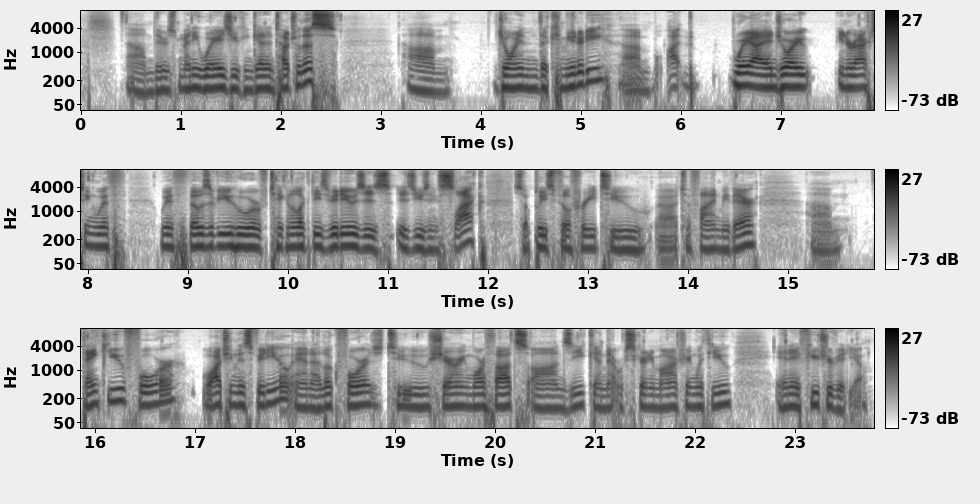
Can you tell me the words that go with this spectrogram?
Um, there's many ways you can get in touch with us. Um, join the community. Um, I, the way I enjoy interacting with with those of you who have taken a look at these videos is, is using Slack. So please feel free to, uh, to find me there. Um, thank you for watching this video, and I look forward to sharing more thoughts on Zeek and network security monitoring with you in a future video.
